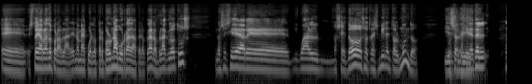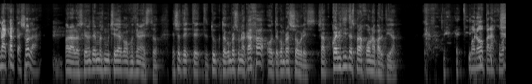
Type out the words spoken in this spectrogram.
eh, estoy hablando por hablar, eh, no me acuerdo, pero por una burrada. Pero claro, Black Lotus, no sé si debe haber igual, no sé, dos o tres mil en todo el mundo. Y pues eso, imagínate una carta sola. Para los que no tenemos mucha idea de cómo funciona esto, ¿eso te, ¿tú te compras una caja o te compras sobres? O sea, ¿cuál necesitas para jugar una partida? Bueno, para jugar.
